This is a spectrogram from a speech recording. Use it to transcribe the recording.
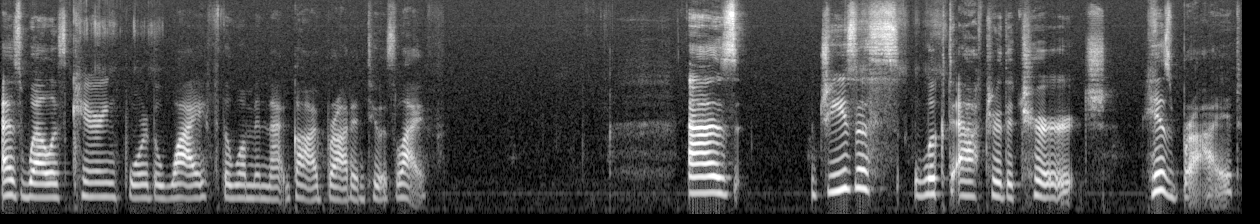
as well as caring for the wife, the woman that God brought into his life. As Jesus looked after the church, his bride,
